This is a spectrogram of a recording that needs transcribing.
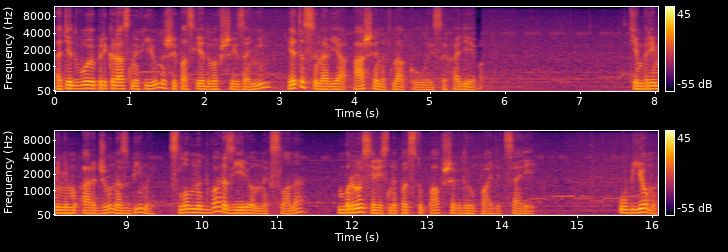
А те двое прекрасных юношей, последовавшие за ним, это сыновья Ашвинов Накула и Сахадева. Тем временем Арджуна с Бимой, словно два разъяренных слона, бросились на подступавших Друпаде царей. «Убьем их»,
